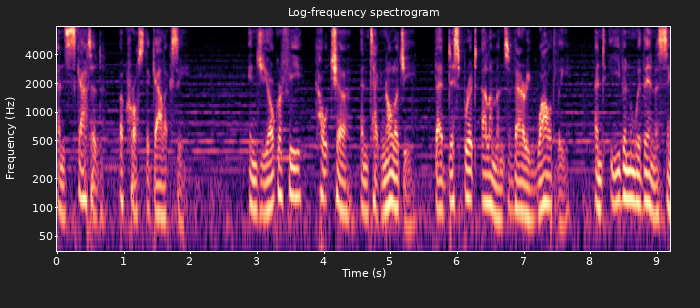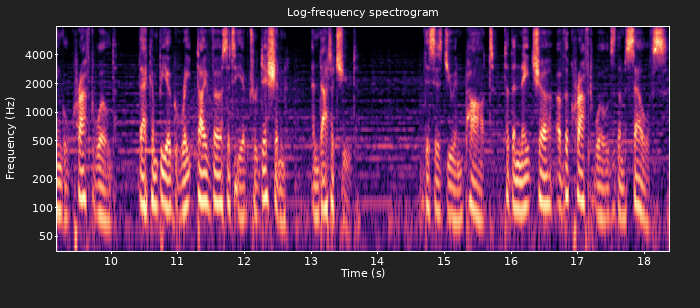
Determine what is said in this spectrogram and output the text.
and scattered across the galaxy. In geography, culture, and technology, their disparate elements vary wildly, and even within a single craft world, there can be a great diversity of tradition and attitude. This is due in part to the nature of the craft worlds themselves.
